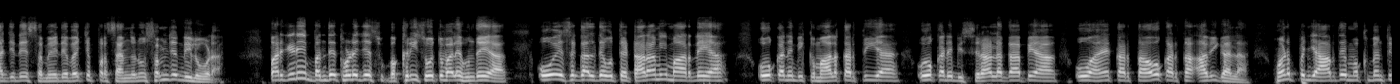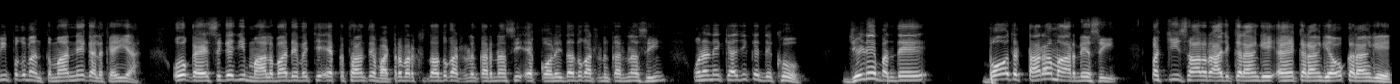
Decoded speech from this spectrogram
ਅੱਜ ਦੇ ਸਮੇਂ ਦੇ ਵਿੱਚ ਪ੍ਰਸੰਗ ਨੂੰ ਸਮਝਣ ਦੀ ਲੋੜ ਆ। ਪਰ ਜਿਹੜੇ ਬੰਦੇ ਥੋੜੇ ਜੇ ਵੱਖਰੀ ਸੋਚ ਵਾਲੇ ਹੁੰਦੇ ਆ, ਉਹ ਇਸ ਗੱਲ ਦੇ ਉੱਤੇ ਟਾਰਾਂ ਵੀ ਮਾਰਦੇ ਆ। ਉਹ ਕਹਿੰਦੇ ਵੀ ਕਮਾਲ ਕਰਤੀ ਆ, ਉਹ ਕਹਿੰਦੇ ਵੀ ਸਿਰਾ ਲੱਗਾ ਪਿਆ, ਉਹ ਐਂ ਕਰਤਾ, ਉਹ ਕਰਤਾ ਆ ਵੀ ਗੱਲ ਆ। ਹੁਣ ਪੰਜਾਬ ਦੇ ਮੁੱਖ ਮੰਤਰੀ ਭਗਵੰਤ ਮਾਨ ਨੇ ਗੱਲ ਕਹੀ ਆ। ਉਹ ਗਏ ਸੀਗੇ ਜੀ ਮਾਲਵਾ ਦੇ ਵਿੱਚ ਇੱਕ ਥਾਂ ਤੇ ਵਾਟਰ ਵਰਕਸ ਦਾ ਉਦਘਾਟਨ ਕਰਨਾ ਸੀ, ਇੱਕ ਕਾਲਜ ਦਾ ਉਦਘਾਟਨ ਕਰਨਾ ਸੀ। ਉਹਨਾਂ ਨੇ ਕਿਹਾ ਜੀ ਕਿ ਦੇਖੋ, ਜਿਹੜੇ ਬੰਦੇ ਬਹੁਤ ਟਾਰਾਂ ਮਾਰਦੇ ਸੀ। 25 ਸਾਲ ਰਾਜ ਕਰਾਂਗੇ, ਐ ਕਰਾਂਗੇ, ਉਹ ਕਰਾਂਗੇ।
